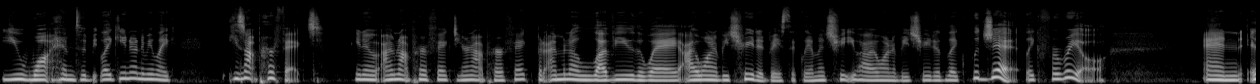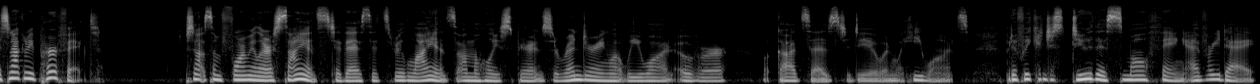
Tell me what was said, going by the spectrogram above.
you want him to be. Like, you know what I mean? Like, he's not perfect. You know, I'm not perfect. You're not perfect, but I'm going to love you the way I want to be treated, basically. I'm going to treat you how I want to be treated, like legit, like for real. And it's not going to be perfect. It's not some formula or science to this. It's reliance on the Holy Spirit and surrendering what we want over what God says to do and what He wants. But if we can just do this small thing every day,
